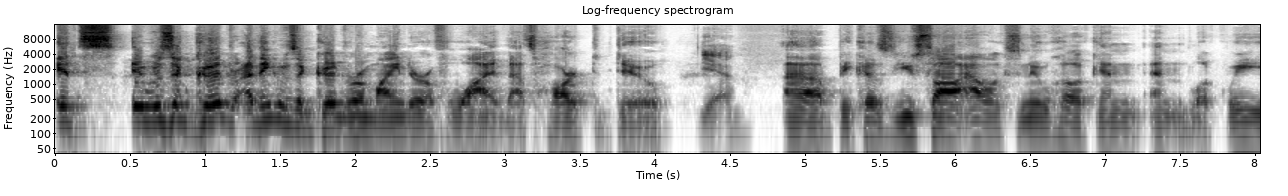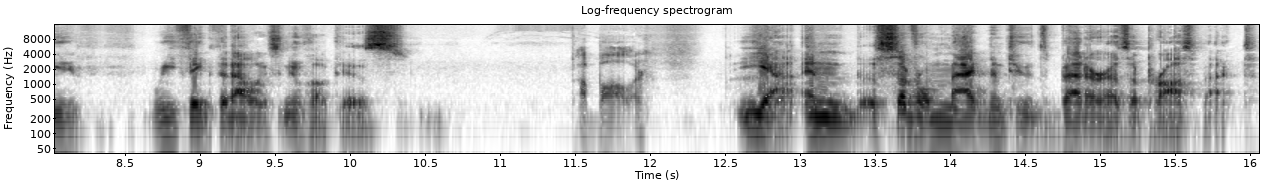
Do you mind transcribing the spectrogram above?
it's it was a good. I think it was a good reminder of why that's hard to do. Yeah uh, because you saw Alex Newhook, and and look, we we think that Alex Newhook is a baller. Yeah, and several magnitudes better as a prospect.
